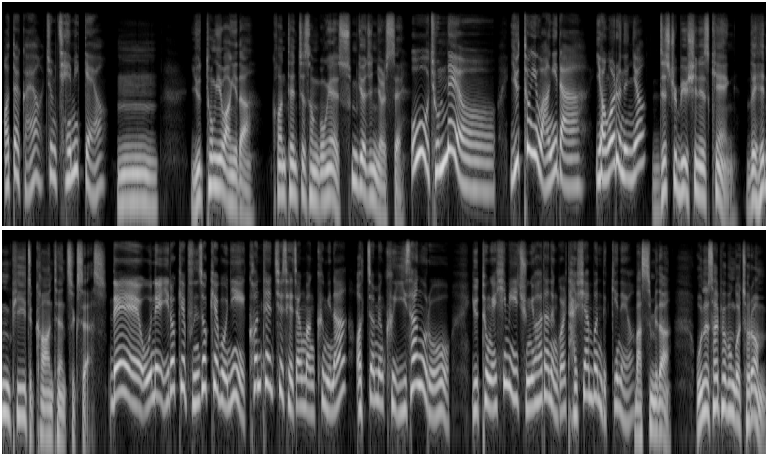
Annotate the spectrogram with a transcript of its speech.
어떨까요? 좀 재밌게요. 음, 유통이 왕이다. 컨텐츠 성공의 숨겨진 열쇠. 오, 좋네요. 유통이 왕이다. 영어로는요? Distribution is king. The hidden key to content success. 네, 오늘 이렇게 분석해보니 컨텐츠 제작만큼이나 어쩌면 그 이상으로 유통의 힘이 중요하다는 걸 다시 한번 느끼네요. 맞습니다. 오늘 살펴본 것처럼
